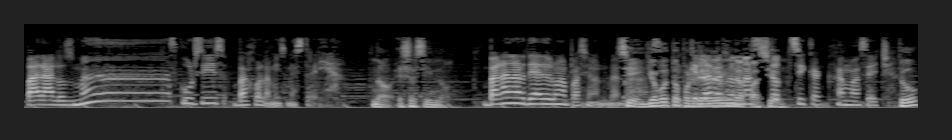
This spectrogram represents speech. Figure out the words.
para los más cursis, Bajo la misma estrella. No, esa sí no. Va a ganar Diario de una pasión, ¿verdad? Sí, yo voto por que es la Diario de razón una más pasión. tóxica jamás hecha. ¿Tú?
